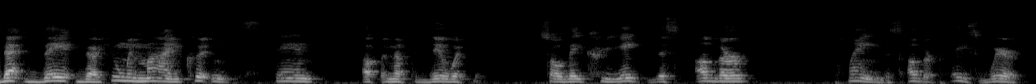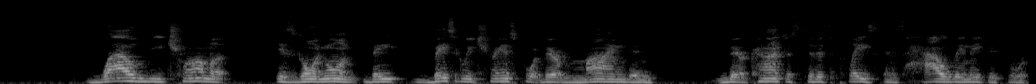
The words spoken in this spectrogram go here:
that they the human mind couldn't stand up enough to deal with it. So they create this other plane, this other place where while the trauma is going on, they basically transport their mind and their conscious to this place, and it's how they make it through.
